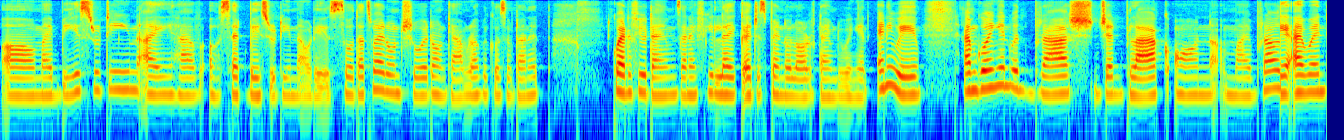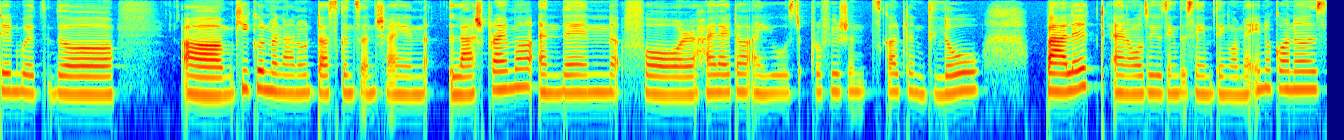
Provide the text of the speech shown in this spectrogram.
uh, my base routine. I have a set base routine nowadays so that's why i don't show it on camera because i've done it quite a few times and i feel like i just spend a lot of time doing it. Anyway i'm going in with brush jet black on my brows i went in with the um, Kiko Milano Tuscan Sunshine lash primer and then for highlighter I used Profusion Sculpt and Glow palette and also using the same thing on my inner corners.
